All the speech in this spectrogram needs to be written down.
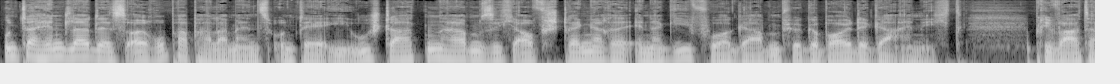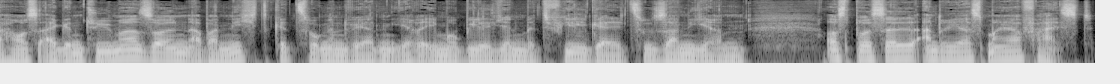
Unterhändler des Europaparlaments und der EU-Staaten haben sich auf strengere Energievorgaben für Gebäude geeinigt. Private Hauseigentümer sollen aber nicht gezwungen werden, ihre Immobilien mit viel Geld zu sanieren. Aus Brüssel Andreas Meyer-Feist.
